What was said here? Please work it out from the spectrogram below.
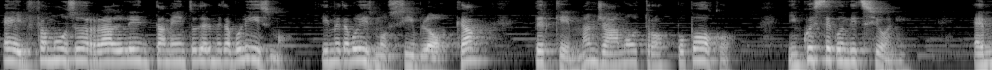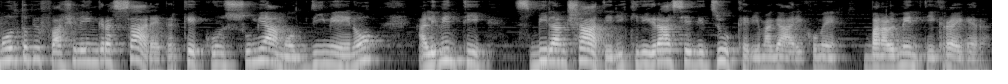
È il famoso rallentamento del metabolismo. Il metabolismo si blocca perché mangiamo troppo poco. In queste condizioni è molto più facile ingrassare perché consumiamo di meno alimenti sbilanciati, ricchi di grassi e di zuccheri magari, come banalmente i cracker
